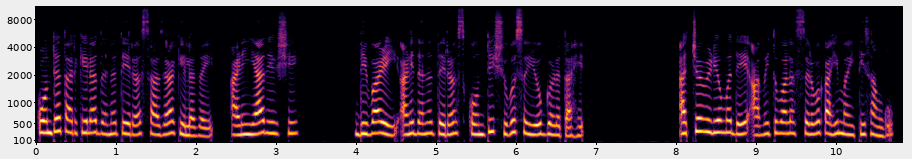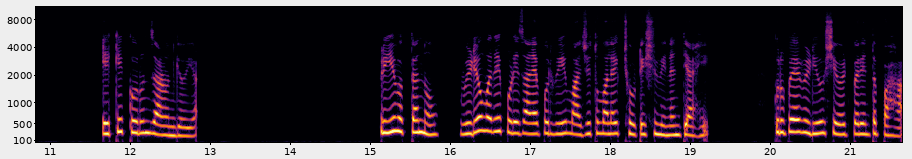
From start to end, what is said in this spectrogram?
कोणत्या तारखेला धनतेरस साजरा केला जाईल आणि या दिवशी दिवाळी आणि धनतेरस कोणते शुभ संयोग घडत आहेत? आजच्या व्हिडिओमध्ये आम्ही तुम्हाला सर्व काही माहिती सांगू. एक एक करून जाणून घेऊया. प्रिय भक्तांनो व्हिडिओमध्ये पुढे जाण्यापूर्वी माझी तुम्हाला एक छोटीशी विनंती आहे. कृपया व्हिडिओ शेवटपर्यंत पहा.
